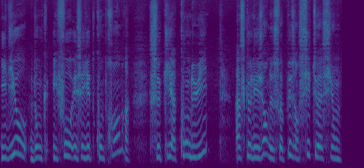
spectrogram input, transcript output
idiots. Donc il faut essayer de comprendre ce qui a conduit à ce que les gens ne soient plus en situation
